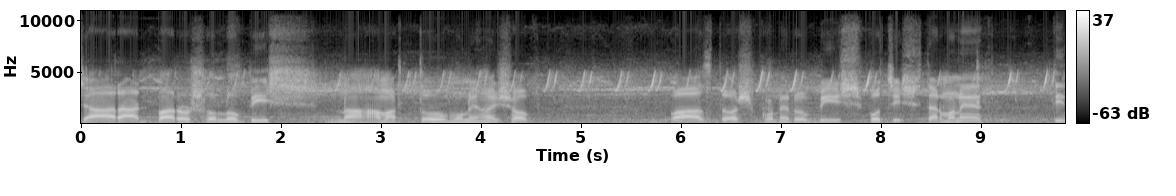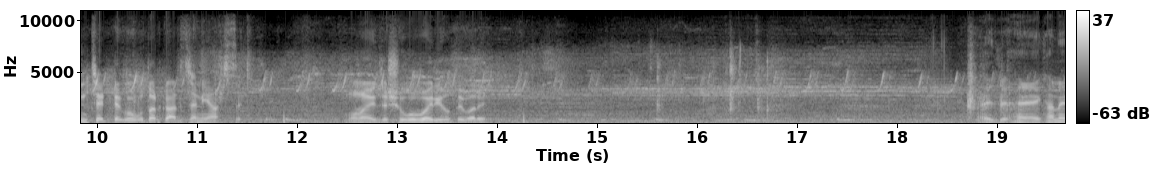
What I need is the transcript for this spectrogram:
চার, আট, বারো, ষোলো, বিশ। না, আমার তো মনে হয় সব পাঁচ, দশ, পনেরো, বিশ, পঁচিশ। তার মানে তিন চারটে কবুতর কাঠ জানি আসছে। মনে হয় যে শুভবাড়ি হতে পারে। এই যে হ্যাঁ এখানে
